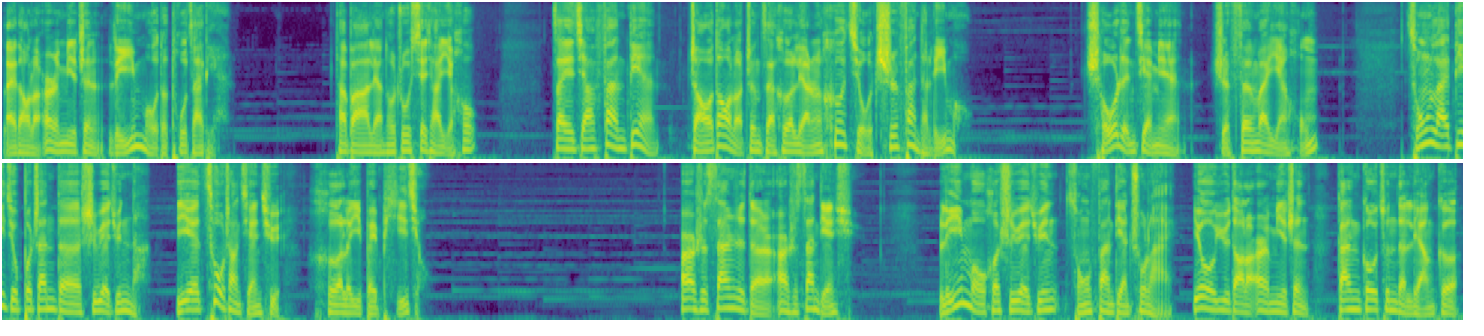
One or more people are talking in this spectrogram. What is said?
来到了二密镇李某的屠宰点。他把两头猪卸下以后，在一家饭店找到了正在和两人喝酒吃饭的李某。仇人见面，是分外眼红。从来滴酒不沾的石月君呢，也凑上前去喝了一杯啤酒。二十三日的二十三点许，李某和石月君从饭店出来，又遇到了二密镇干沟村的两个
